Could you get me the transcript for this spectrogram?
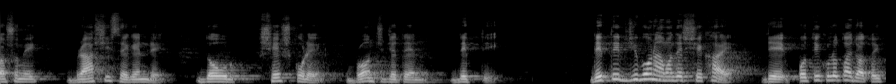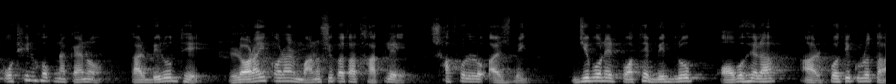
দশমিক বিরাশি সেকেন্ডে দৌড় শেষ করে ব্রোঞ্জ জেতেন দীপ্তি। দীপ্তির জীবন আমাদের শেখায় যে প্রতিকূলতা যতই কঠিন হোক না কেন তার বিরুদ্ধে লড়াই করার মানসিকতা থাকলে সাফল্য আসবেই। জীবনের পথে বিদ্রুপ, অবহেলা আর প্রতিকূলতা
